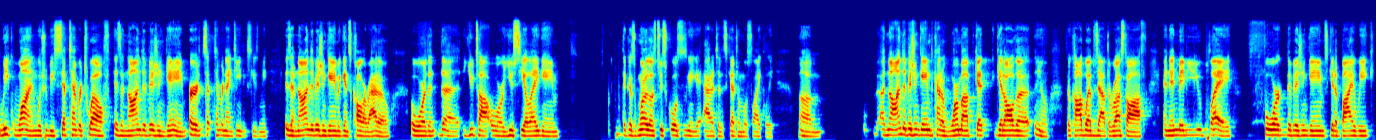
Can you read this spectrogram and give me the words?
week one which would be september 12th is a non-division game or september 19th excuse me is a non-division game against colorado or the, the utah or ucla game because one of those two schools is going to get added to the schedule most likely. Um, a non-division game to kind of warm up, get get all the you know the cobwebs out, the rust off, and then maybe you play four division games, get a bye week,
